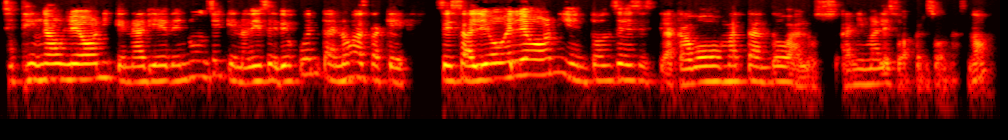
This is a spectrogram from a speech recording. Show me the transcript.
se tenga un león y que nadie denuncie y que nadie se dio cuenta, ¿no? Hasta que se salió el león y entonces este, acabó matando a los animales o a personas, ¿no?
